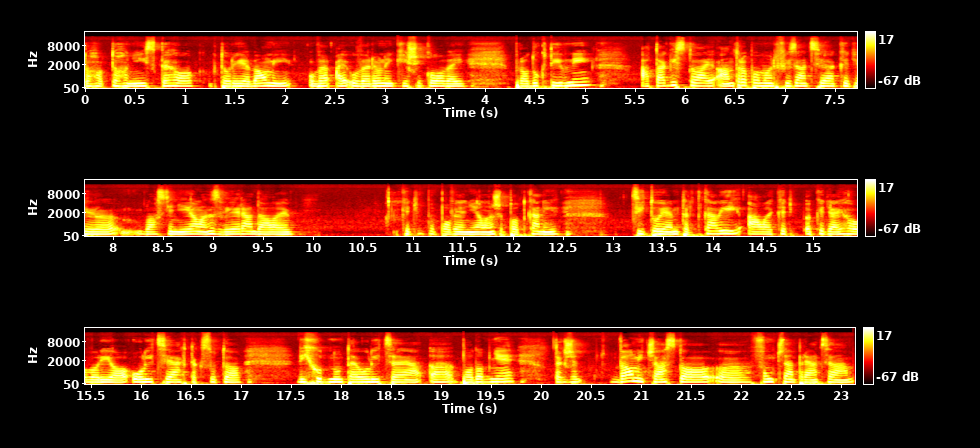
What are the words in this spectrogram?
toho, toho nízkeho, ktorý je veľmi aj u Veroniky Šikulovej produktívny. A takisto aj antropomorfizácia, keď vlastne nie je len zvierat, ale keď povie nie len, že potkany, citujem trtkavý, ale keď, keď aj hovorí o uliciach, tak sú to vychudnuté ulice a, podobne. Takže veľmi často uh, funkčná práca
